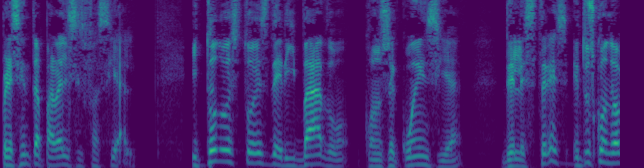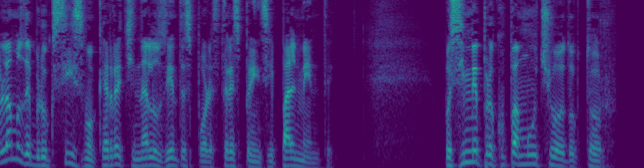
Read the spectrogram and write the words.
Presenta parálisis facial. Y todo esto es derivado, consecuencia del estrés. Entonces, cuando hablamos de bruxismo, que es rechinar los dientes por estrés principalmente, pues sí me preocupa mucho, doctor,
